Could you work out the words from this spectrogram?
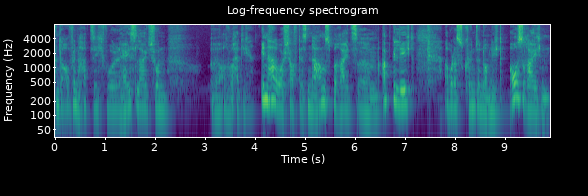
Und daraufhin hat sich wohl Hazelight schon, äh, also hat die Inhaberschaft des Namens bereits ähm, abgelegt. Aber das könnte noch nicht ausreichen.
